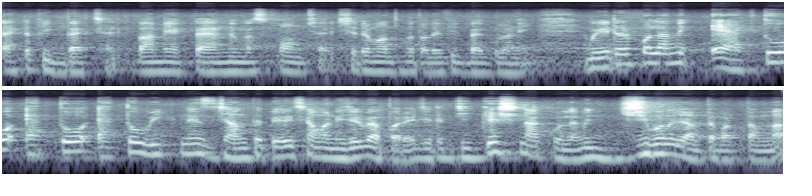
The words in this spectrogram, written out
একটা ফিডব্যাক ছাড়ি বা আমি একটা অ্যানোনিমাস ফর্ম ছাড়ি সেটার মাধ্যমে তাদের ফিডব্যাকগুলো নিই। এবং এটার ফলে আমি এত এত এত উইকনেস জানতে পেরেছি আমার নিজের ব্যাপারে, যেটা জিজ্ঞেস না করলে আমি জীবনে জানতে পারতাম না,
